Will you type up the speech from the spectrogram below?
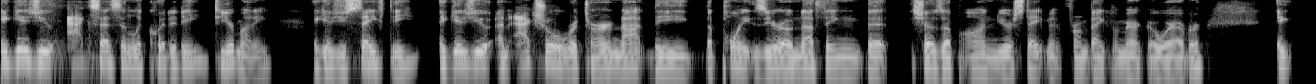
It gives you access and liquidity to your money. It gives you safety. It gives you an actual return, not the the point zero nothing that shows up on your statement from Bank of America or wherever. It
